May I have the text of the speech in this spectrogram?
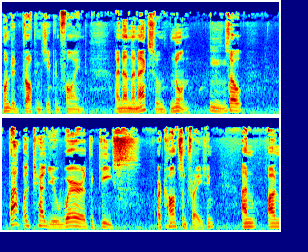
hundred droppings you can find, and then the next one none. So that will tell you where the geese are concentrating and on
